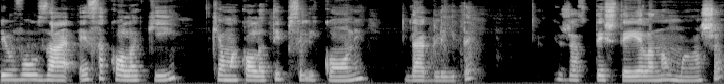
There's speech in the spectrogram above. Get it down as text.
Eu vou usar essa cola aqui, que é uma cola tipo silicone, da Glitter. Eu já testei, ela não mancha.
